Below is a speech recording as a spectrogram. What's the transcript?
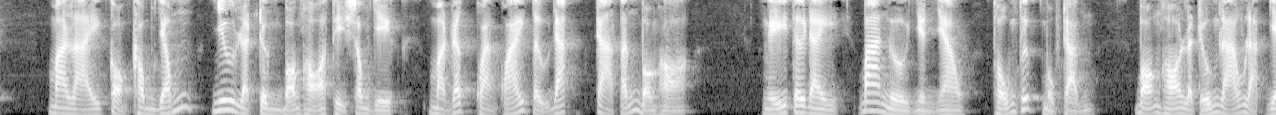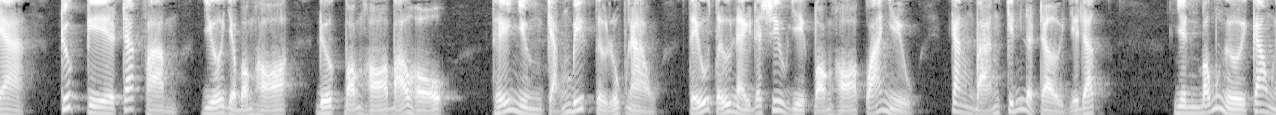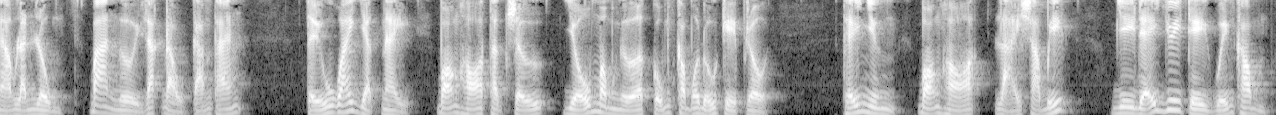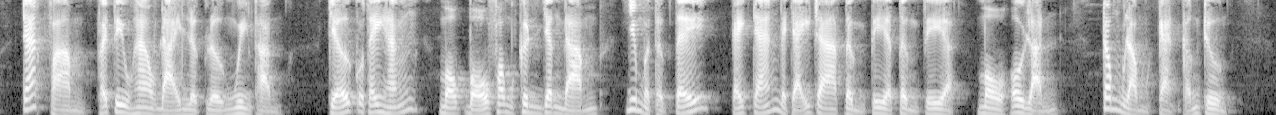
mà lại còn không giống như là trừng bọn họ thì xong diệt, mà rất khoan khoái tự đắc tra tấn bọn họ. Nghĩ tới đây, ba người nhìn nhau, thổn thức một trận. Bọn họ là trưởng lão lạc gia, trước kia trác phàm dựa vào bọn họ, được bọn họ bảo hộ. Thế nhưng chẳng biết từ lúc nào, tiểu tử này đã siêu diệt bọn họ quá nhiều, căn bản chính là trời dưới đất. Nhìn bóng người cao ngạo lạnh lùng, ba người lắc đầu cảm thán. Tiểu quái vật này, bọn họ thật sự dỗ mông ngựa cũng không có đuổi kịp rồi. Thế nhưng bọn họ lại sao biết, vì để duy trì quyển không, Trác Phàm phải tiêu hao đại lực lượng nguyên thần. Chớ có thấy hắn một bộ phong kinh dân đạm, nhưng mà thực tế cái trán đã chảy ra từng tia từng tia mồ hôi lạnh, trong lòng càng khẩn trương.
